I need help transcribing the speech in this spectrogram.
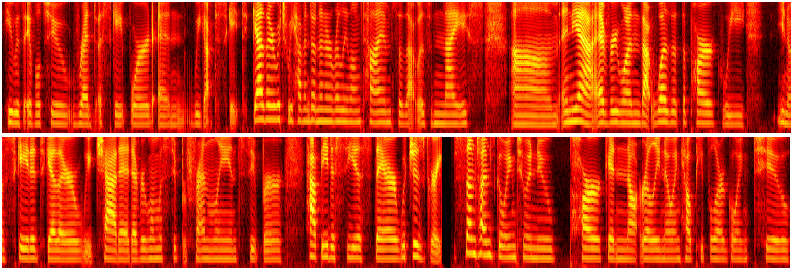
he was able to rent a skateboard and we got to skate together, which we haven't done in a really long time. So that was nice. Um, and yeah, everyone that was at the park, we you know, skated together, we chatted. Everyone was super friendly and super happy to see us there, which is great. Sometimes going to a new park and not really knowing how people are going to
